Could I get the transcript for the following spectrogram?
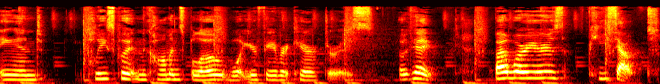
and please put in the comments below what your favorite character is. Okay. Bye warriors. Peace out.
